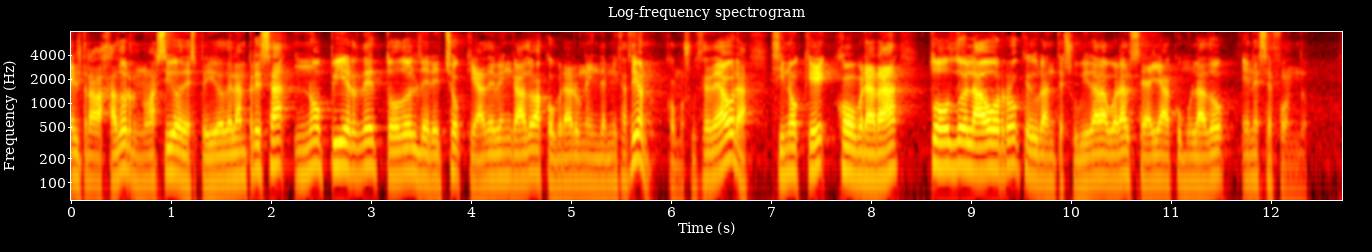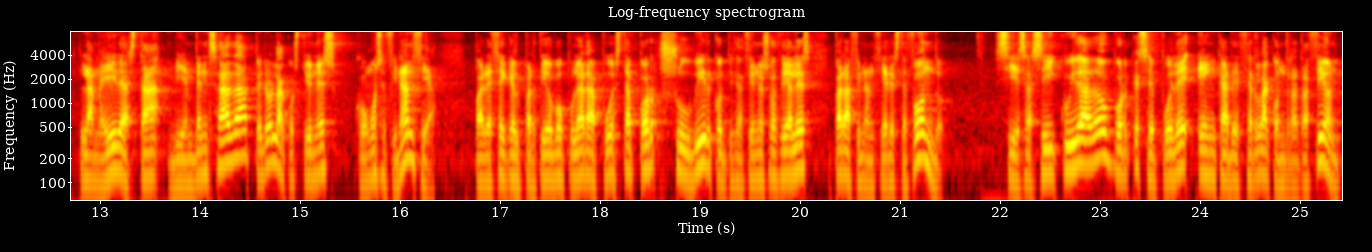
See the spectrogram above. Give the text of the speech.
el trabajador no ha sido despedido de la empresa, no pierde todo el derecho que ha devengado a cobrar una indemnización, como sucede ahora, sino que cobrará todo el ahorro que durante su vida laboral se haya acumulado en ese fondo. La medida está bien pensada, pero la cuestión es cómo se financia. Parece que el Partido Popular apuesta por subir cotizaciones sociales para financiar este fondo. Si es así, cuidado porque se puede encarecer la contratación.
